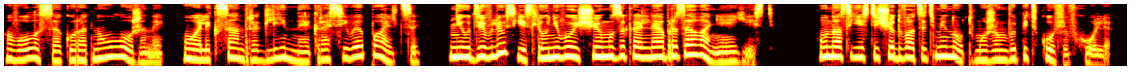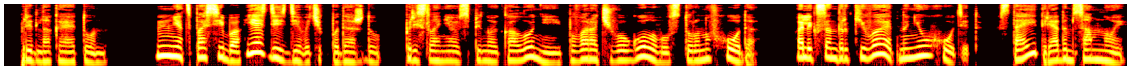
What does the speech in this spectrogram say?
Волосы аккуратно уложены. У Александра длинные красивые пальцы. Не удивлюсь, если у него еще и музыкальное образование есть. «У нас есть еще двадцать минут, можем выпить кофе в холле», — предлагает он. «Нет, спасибо, я здесь девочек подожду». Прислоняю спиной колонии и поворачиваю голову в сторону входа. Александр кивает, но не уходит. Стоит рядом со мной.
